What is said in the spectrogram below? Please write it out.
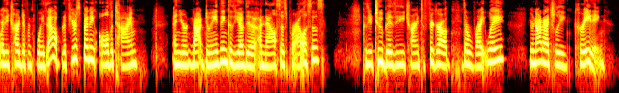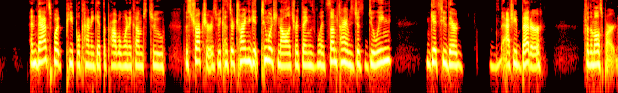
or they try different ways out. But if you're spending all the time and you're not doing anything because you have the analysis paralysis, because you're too busy trying to figure out the right way, you're not actually creating. And that's what people kind of get the problem when it comes to the structures because they're trying to get too much knowledge for things when sometimes just doing gets you there actually better for the most part.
